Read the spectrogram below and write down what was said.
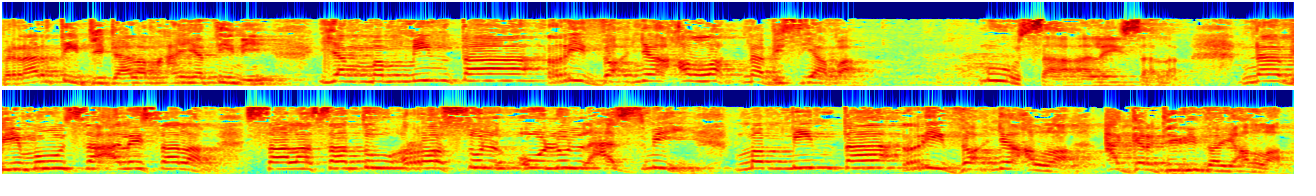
Berarti di dalam ayat ini yang meminta ridhonya Allah Nabi siapa? Musa alaihissalam. Nabi Musa alaihissalam salah satu rasul ulul azmi meminta ridhonya Allah agar diridhoi Allah.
